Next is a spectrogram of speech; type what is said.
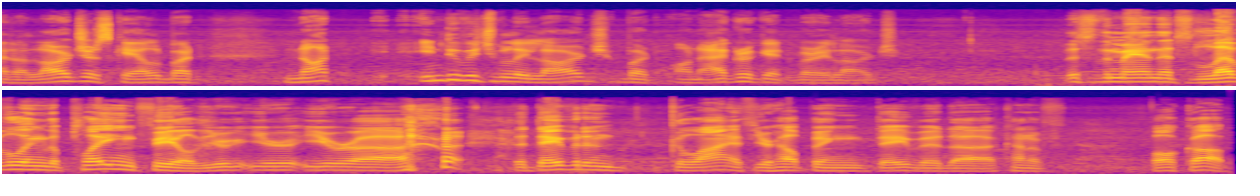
at a larger scale, but not individually large, but on aggregate very large. This is the man that's leveling the playing field. You're, you're, you're uh, the David and Goliath. You're helping David uh, kind of bulk up.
